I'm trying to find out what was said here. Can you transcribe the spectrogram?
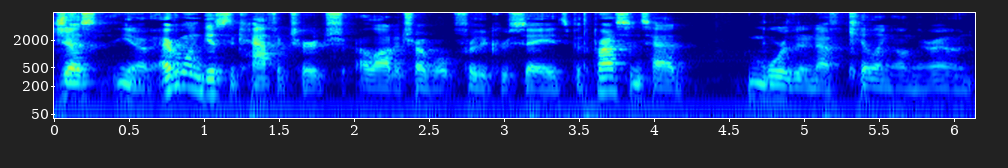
just you know everyone gives the Catholic Church a lot of trouble for the Crusades, but the Protestants had more than enough killing on their own.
